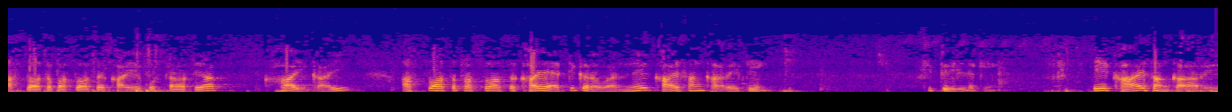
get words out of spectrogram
ආස්වාස ප්‍රස්වාස කය කොටාසයක් කායිකයි ආස්වාස ප්‍රස්වාස කය ඇති කරවන්නේ කාය සංඛාරයකින්. සිතුවිල්ලකින්. ඒ කාය සංඛාරය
